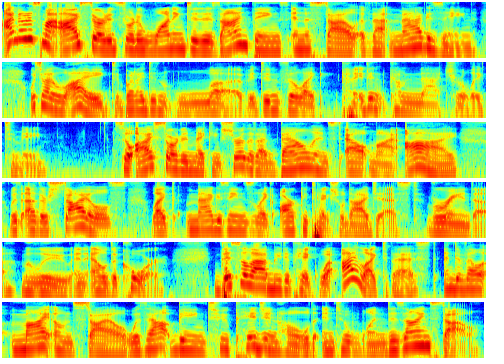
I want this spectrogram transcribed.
I noticed my eyes started sort of wanting to design things in the style of that magazine, which I liked, but I didn't love. It didn't feel like it didn't come naturally to me. So I started making sure that I balanced out my eye with other styles like magazines like Architectural Digest, Veranda, Milieu, and Elle Decor. This allowed me to pick what I liked best and develop my own style without being too pigeonholed into one design style.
